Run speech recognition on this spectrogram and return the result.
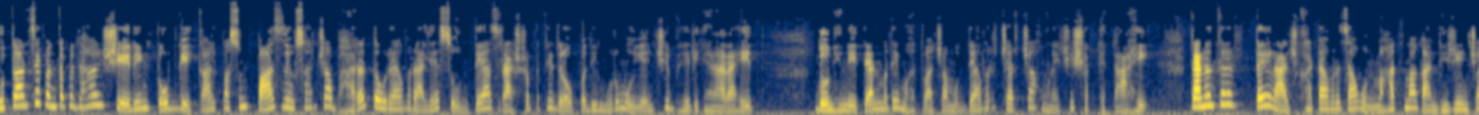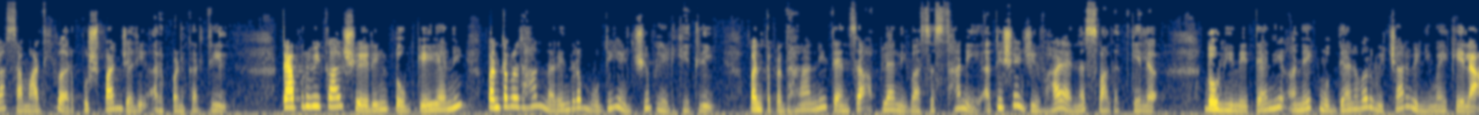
भूतानचे पंतप्रधान शेरिंग टोबगे कालपासून पाच दिवसांच्या भारत दौऱ्यावर आले असून ते आज राष्ट्रपती द्रौपदी मुर्मू यांची भेट घेणार आहेत. दोन्ही नेत्यांमध्ये महत्त्वाच्या मुद्द्यावर चर्चा होण्याची शक्यता आहे. त्यानंतर ते राजघाटावर जाऊन महात्मा गांधीजींच्या समाधीवर पुष्पांजली अर्पण करतील. त्यापूर्वी काल शेरिंग टोबगे यांनी पंतप्रधान नरेंद्र मोदी यांची भेट घेतली. पंतप्रधानांनी त्यांचं आपल्या निवासस्थानी अतिशय जिव्हाळ्यानं स्वागत केलं. दोन्ही नेत्यांनी अनेक मुद्द्यांवर विचारविनिमय केला.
